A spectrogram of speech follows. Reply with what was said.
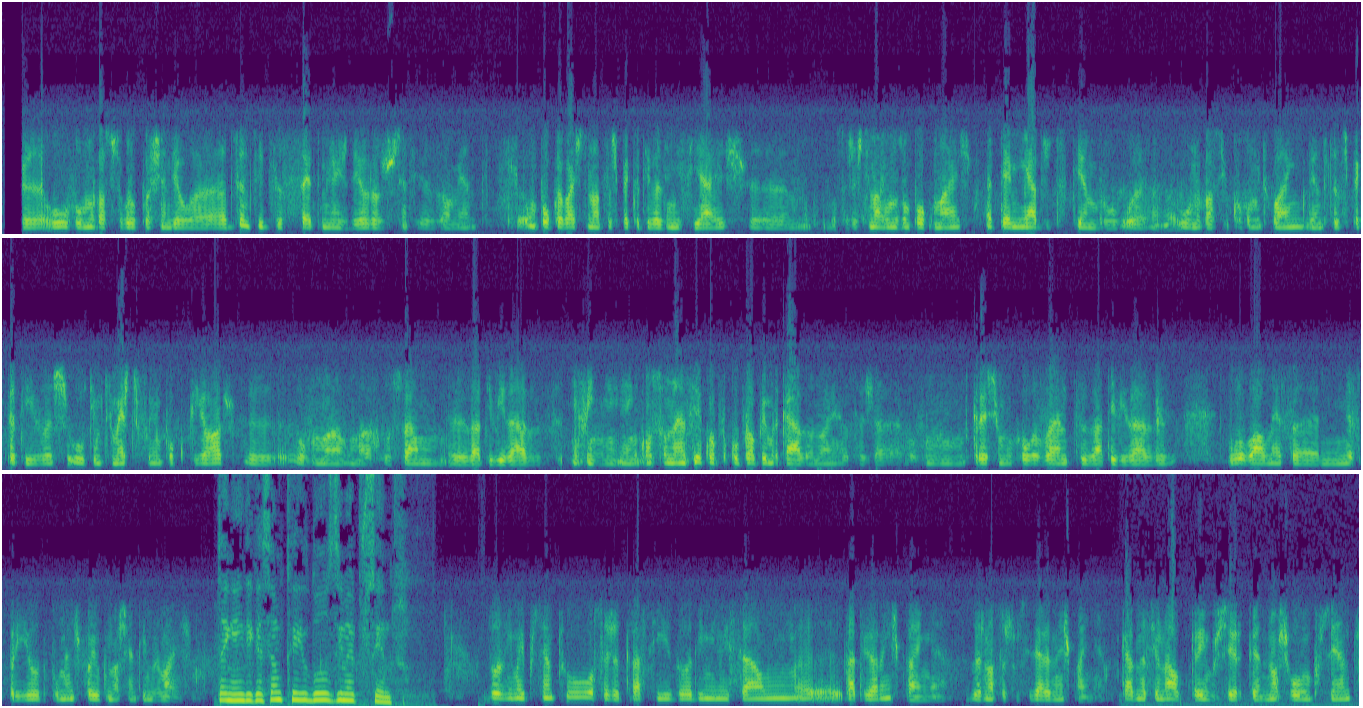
O volume de negócios do grupo ascendeu a 217 milhões de euros, sensivelmente, um pouco abaixo das nossas expectativas iniciais, eh, ou seja, estimávamos um pouco mais. Até meados de setembro eh, o negócio correu muito bem, dentro das expectativas. O último trimestre foi um pouco pior, eh, houve uma, uma redução da atividade, enfim, em consonância com, o próprio mercado, não é? Ou seja, houve um decréscimo relevante da atividade global nessa, nesse período, pelo menos foi o que nós sentimos mais. Tem a indicação que caiu 12,5%. 12,5%, ou seja, terá sido a diminuição uh, da atividade em Espanha, das nossas subsidiárias em Espanha. O mercado nacional, queremos cerca, não chegou a 1%.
